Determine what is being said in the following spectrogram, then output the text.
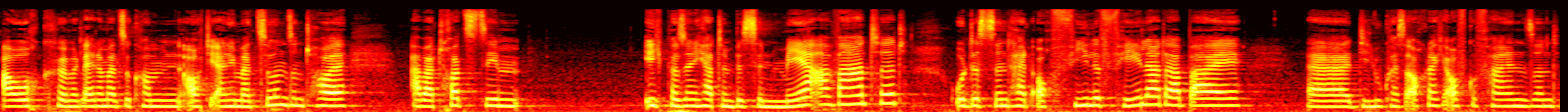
auch, können wir gleich nochmal zu kommen, auch die Animationen sind toll. Aber trotzdem, ich persönlich hatte ein bisschen mehr erwartet. Und es sind halt auch viele Fehler dabei, äh, die Lukas auch gleich aufgefallen sind,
